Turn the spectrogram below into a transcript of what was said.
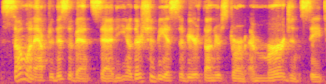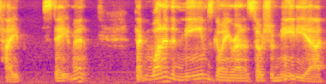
someone after this event said, you know, there should be a severe thunderstorm emergency type statement in fact, one of the memes going around on social media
